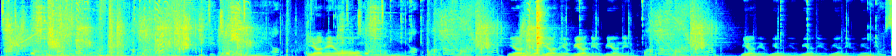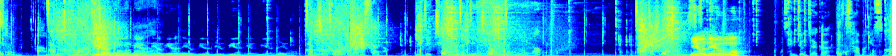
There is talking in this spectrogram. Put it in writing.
찾으실 책이 많이 되었어요. 이제 최종장이에요. 미안해요. 어떤 의미일까요? 미안해요 미안해요 미안해요 미안해요 어떤 의미일까요? 미안해요 미안해요 미안해요 미안해요 미안해요 이곳은 미안해요 미안해요 미안해요 미안해요 미안해요 미안해요 잠시 책을 바꿨어요. 이제. 찾으실 책이 있으세요? 미안해요 생존자가 사망했습니다.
